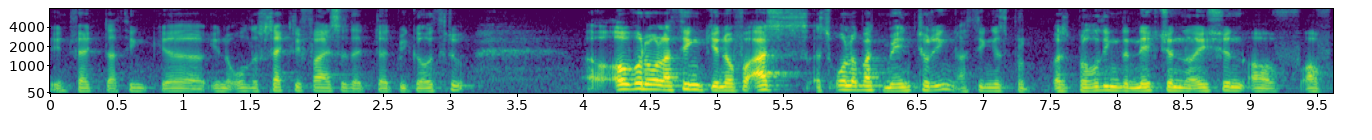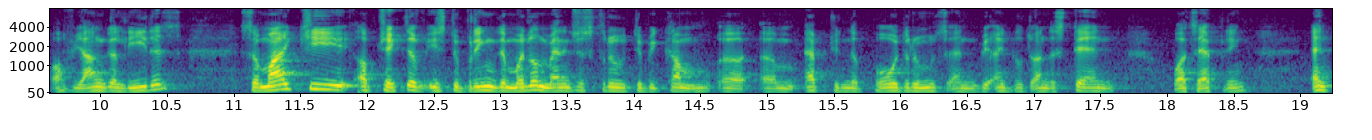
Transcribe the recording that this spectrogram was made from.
In fact, I think, uh, you know, all the sacrifices that, that we go through. Uh, overall, I think, you know, for us, it's all about mentoring. I think it's, it's building the next generation of, of, of, younger leaders. So my key objective is to bring the middle managers through to become uh, um, apt in the boardrooms and be able to understand what's happening. And,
